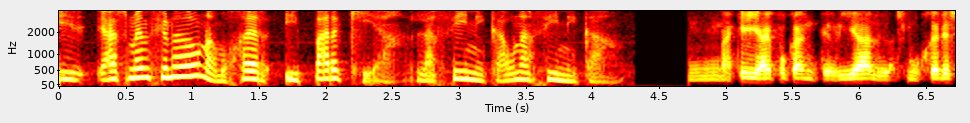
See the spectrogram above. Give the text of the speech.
Y has mencionado a una mujer, Hiparquia, la cínica, una cínica. En aquella época, en teoría, las mujeres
